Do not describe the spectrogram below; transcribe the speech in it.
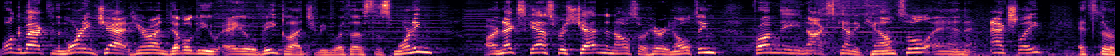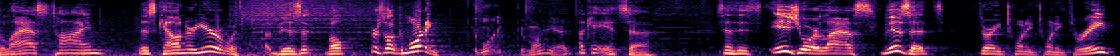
Welcome back to the morning chat here on WAOV. Glad you be with us this morning. Our next guest, Rich Chattin, and also Harry Nolting from the Knox County Council. And actually, it's their last time this calendar year with a visit. Well, first of all, good morning. Good morning. Good morning, Ed. Okay, it's uh since this is your last visit during 2023,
